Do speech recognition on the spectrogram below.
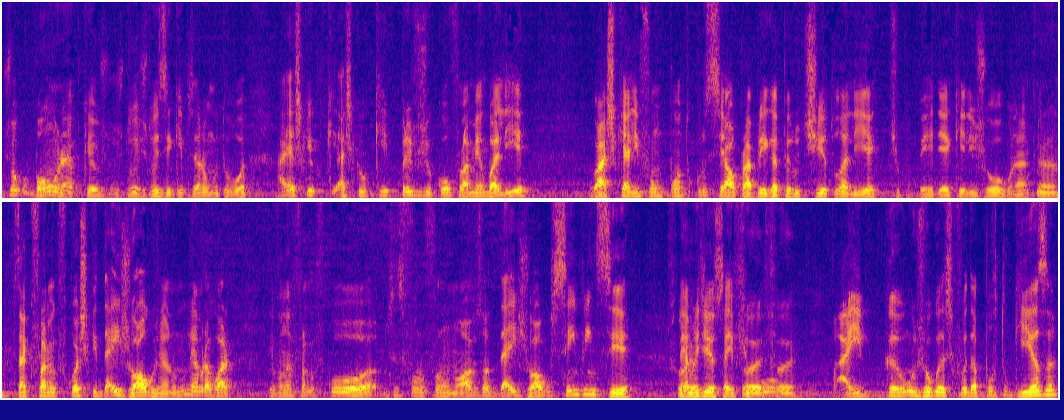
um jogo bom, né? Porque os, os dois, as duas equipes eram muito boas. Aí acho que, acho que o que prejudicou o Flamengo ali, eu acho que ali foi um ponto crucial pra briga pelo título ali, tipo, perder aquele jogo, né? É. Apesar que o Flamengo ficou acho que 10 jogos, né? Eu não lembro agora. Teve um lance que o Flamengo ficou, não sei se foram, foram 9 ou 10 jogos sem vencer. Foi. Lembra disso? Aí ficou. Foi, foi. Aí ganhou um jogo, acho que foi da Portuguesa,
